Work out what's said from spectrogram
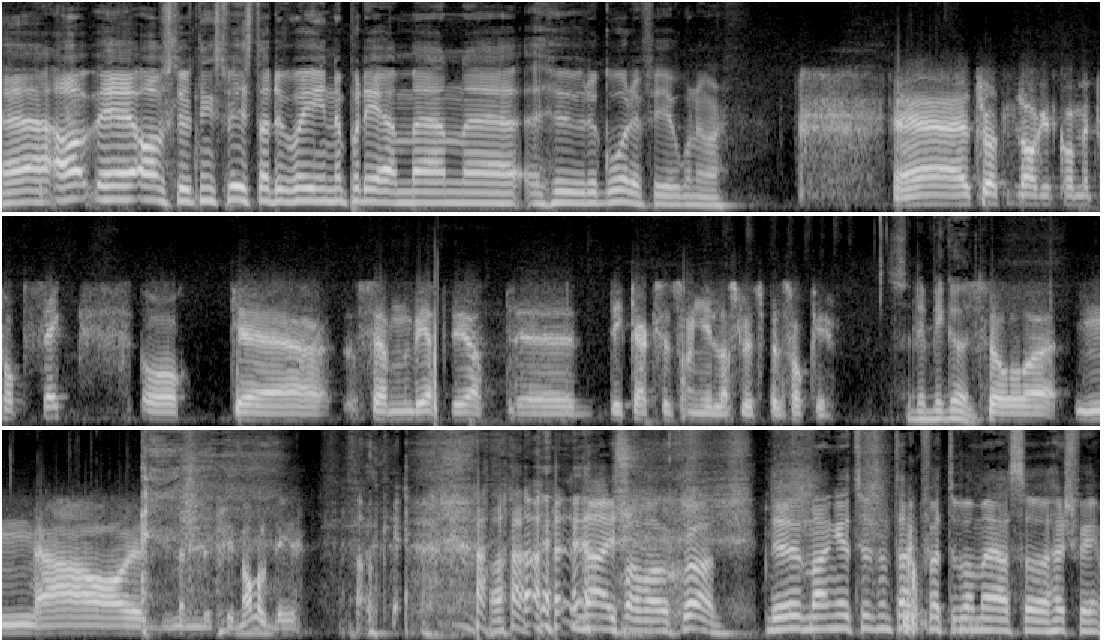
Eh, avslutningsvis då, du var inne på det, men eh, hur går det för Djurgården i år? Eh, jag tror att laget kommer topp 6 och eh, sen vet vi att eh, Dick Axelsson gillar slutspelshockey. Så det blir guld? Så, mm, ja, men final blir det. nice. Fan vad skönt. Du Mange, tusen tack för att du var med så hörs vi.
